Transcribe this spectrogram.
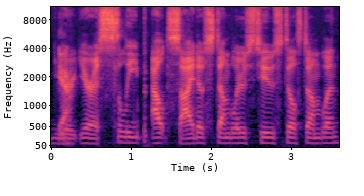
Yeah. You're you're asleep outside of Stumblers too, still stumbling.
